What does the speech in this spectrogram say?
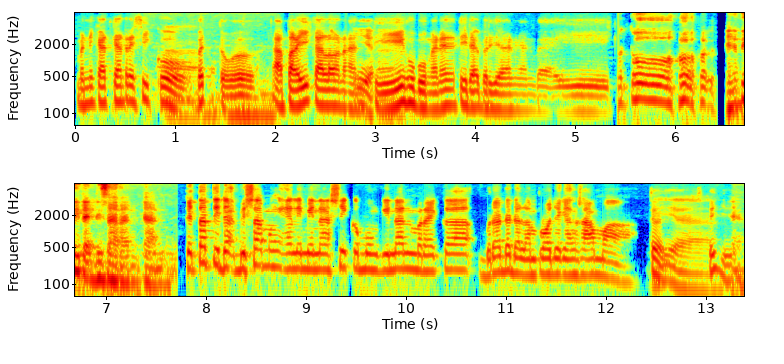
Meningkatkan resiko. Nah. Betul. Apalagi kalau nanti hubungannya tidak berjalan dengan baik. Betul. Ini tidak disarankan. Kita tidak bisa mengeliminasi kemungkinan mereka berada dalam proyek yang sama. Betul. Iya. Setuju. Ya.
